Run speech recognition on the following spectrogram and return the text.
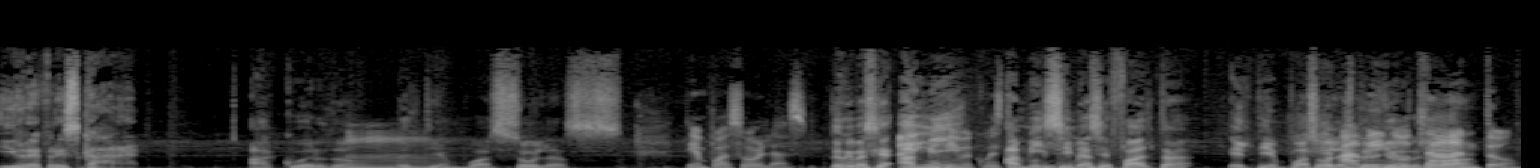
y refrescar. Acuerdo Mm. del tiempo a solas. Tiempo a solas. Lo que pasa es que a Ay, a mí, me a mí sí me hace falta el tiempo a solas. A pero mí yo no creo que eso va- tanto.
